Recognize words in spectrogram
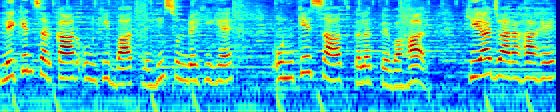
लेकिन सरकार उनकी बात नहीं सुन रही है। उनके साथ गलत व्यवहार किया जा रहा है।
